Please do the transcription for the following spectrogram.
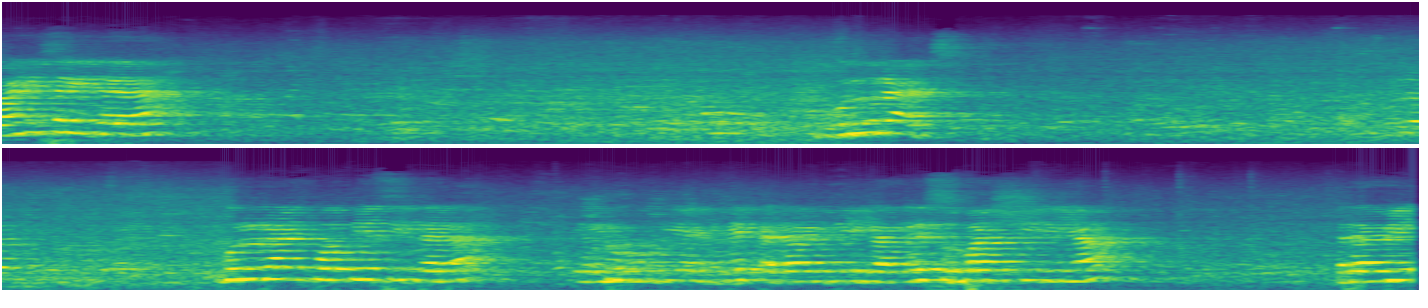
ವಾಣಿ ಸರ್ ಇದ್ದಾರಾ ಗುರುರಾಜ್ ಪೋತಿಯ ಇದ್ದಾರಾ. ಎಲ್ಲರೂ ಹೋಗಿ ಆಗಿದೆ ಈಗಾಗಲೇ ಸುಭಾಷ್ ರವಿ.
